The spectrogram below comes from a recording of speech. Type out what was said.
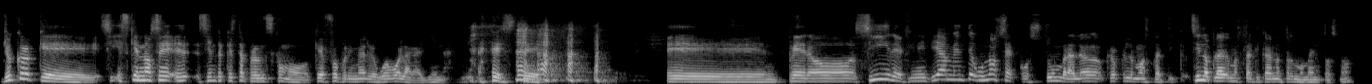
Yo creo que, sí, es que no sé, eh, siento que esta pregunta es como, ¿qué fue primero, el huevo o la gallina? Este, Eh, pero sí, definitivamente uno se acostumbra, luego creo que lo hemos platicado, sí lo hemos platicado en otros momentos, ¿no?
